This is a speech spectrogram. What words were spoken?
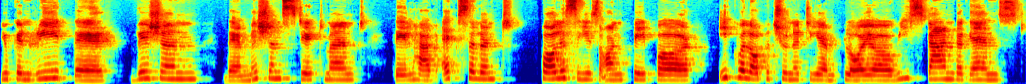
You can read their vision, their mission statement. They'll have excellent policies on paper, equal opportunity employer. We stand against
